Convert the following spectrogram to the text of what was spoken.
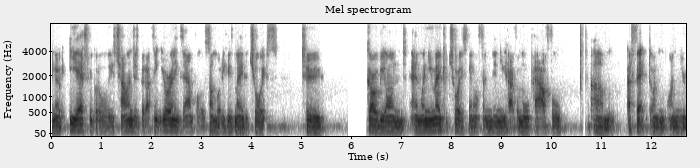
you know, yes, we've got all these challenges, but I think you're an example of somebody who's made a choice to go beyond. And when you make a choice, then often then you have a more powerful um, effect on on your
